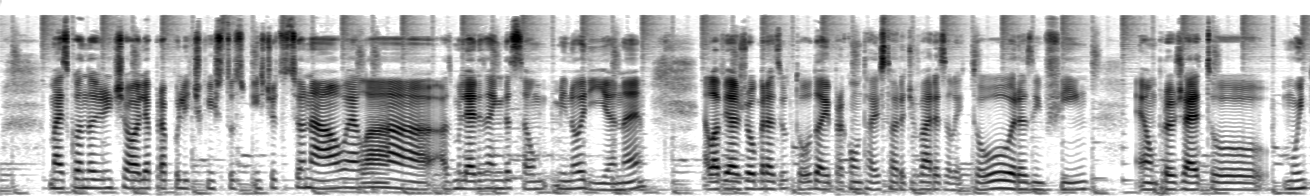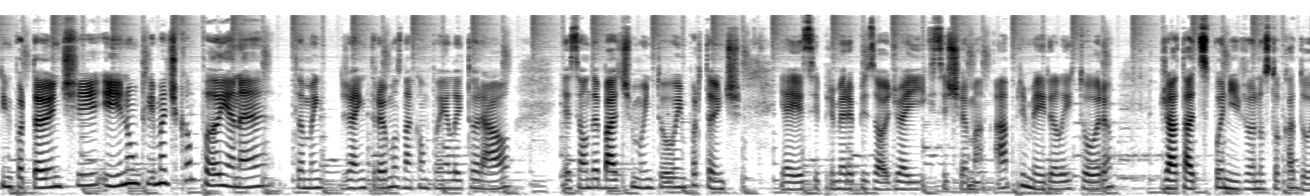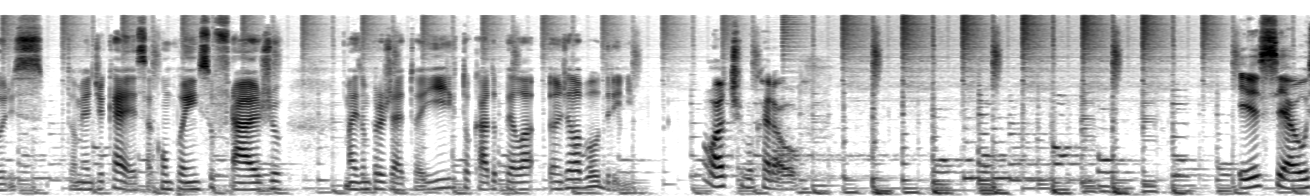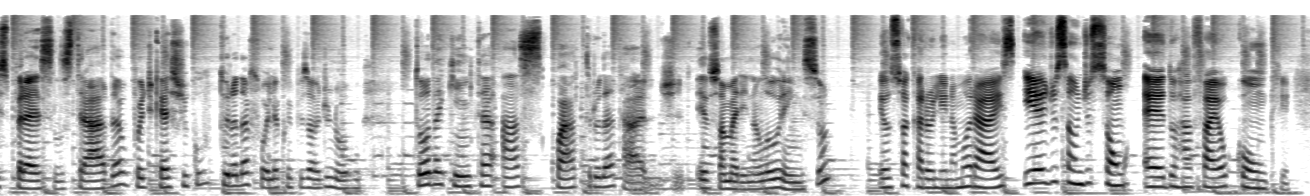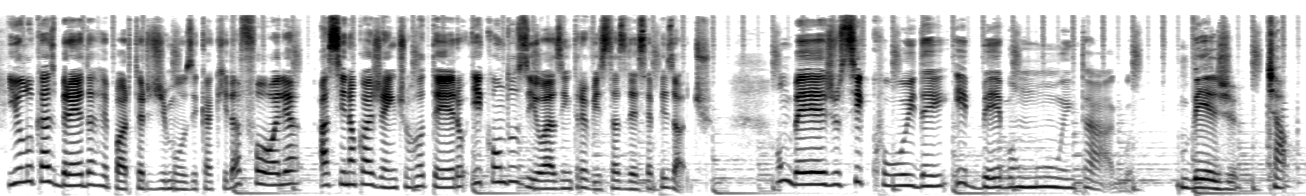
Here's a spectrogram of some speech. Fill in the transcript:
mas quando a gente olha para a política institucional, ela, as mulheres ainda são minoria, né? Ela viajou o Brasil todo aí para contar a história de várias eleitoras, enfim. É um projeto muito importante e num clima de campanha, né? Também já entramos na campanha eleitoral esse é um debate muito importante. E aí, esse primeiro episódio aí, que se chama A Primeira Leitora, já está disponível nos tocadores. Então, minha dica é essa: acompanhem Sufrágio, mais um projeto aí, tocado pela Angela Boldrini. Ótimo, Carol. Esse é o Expresso Ilustrada, o podcast de cultura da Folha com episódio novo toda quinta às quatro da tarde. Eu sou a Marina Lourenço. Eu sou a Carolina Moraes e a edição de som é do Rafael Conkle. E o Lucas Breda, repórter de música aqui da Folha, assina com a gente o roteiro e conduziu as entrevistas desse episódio. Um beijo, se cuidem e bebam muita água. Um beijo. Tchau.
